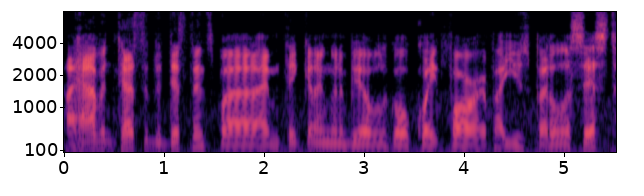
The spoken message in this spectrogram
I haven't tested the distance, but I'm thinking I'm going to be able to go quite far if I use pedal assist.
